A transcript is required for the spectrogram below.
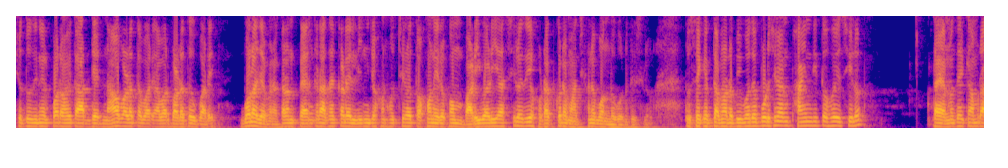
চোদ্দ দিনের পরে হয়তো আর ডেট নাও বাড়াতে পারে, আবার বাড়াতেও পারে। বলা যাবে না, কারণ প্যান কার্ড আধার কার্ডের লিঙ্ক যখন হচ্ছিল, তখন এরকম বাড়ি বাড়ি আসছিল দিয়ে হঠাৎ করে মাঝখানে বন্ধ করে দিয়েছিল। তো সেক্ষেত্রে আপনারা বিপদে পড়েছিলেন ফাইন দিতে হয়েছিল। তাই আপনাদেরকে আমরা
